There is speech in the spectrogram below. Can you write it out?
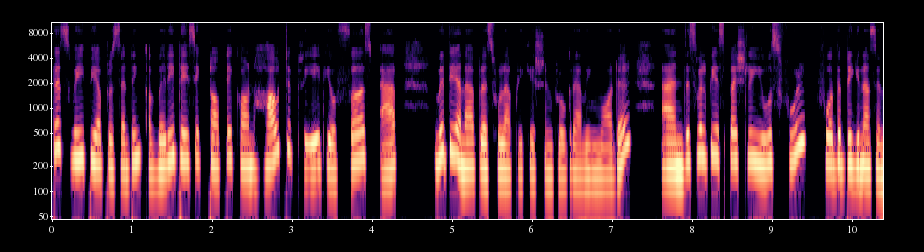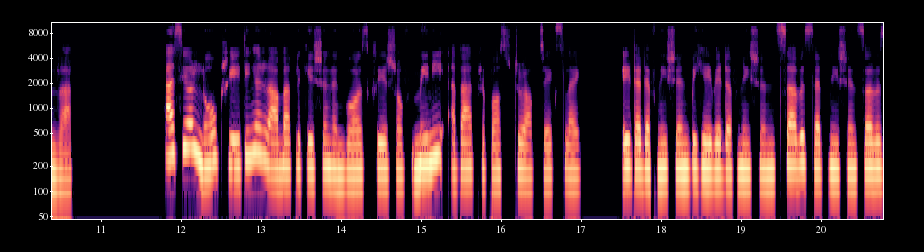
This week we are presenting a very basic topic on how to create your first app with the ABAP RESTful Application Programming Model and this will be especially useful for the beginners in RAP. As you all know, creating a RAP application involves creation of many ABAP repository objects like data definition, behavior definition, service definition, service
